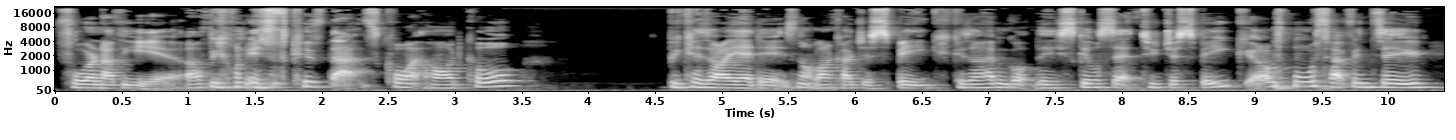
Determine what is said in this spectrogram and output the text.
for another year, I'll be honest, because that's quite hardcore. Because I edit, it's not like I just speak, because I haven't got the skill set to just speak. I'm always having to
